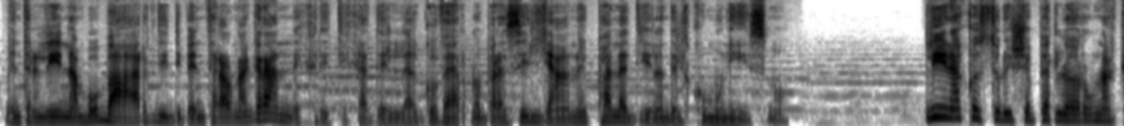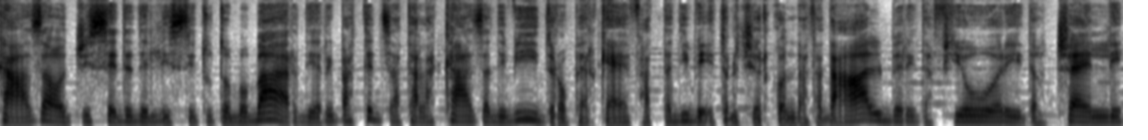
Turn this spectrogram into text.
mentre Lina Bobardi diventerà una grande critica del governo brasiliano e paladina del comunismo. Lina costruisce per loro una casa, oggi sede dell'Istituto Bobardi, ribattezzata la Casa di Vidro perché è fatta di vetro circondata da alberi, da fiori, da uccelli.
